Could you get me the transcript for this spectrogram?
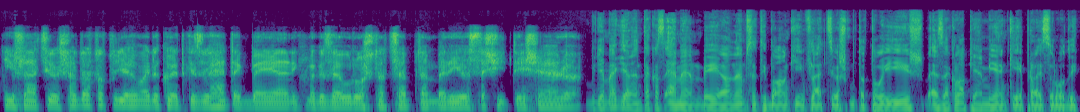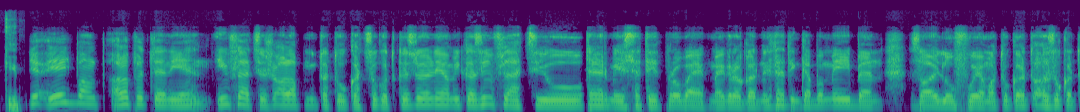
inflációs adatot. Ugye majd a következő hetekben jelenik meg az Eurostat szeptemberi összesítése erről. Ugye megjelentek az MNB, a Nemzeti Bank inflációs mutatói is. Ezek alapján milyen kép rajzolódik ki? Ja, jegybank alapvetően ilyen inflációs alapmutatókat szokott közölni, amik az infláció természetét próbálják megragadni, tehát inkább a mélyben zajló folyamatokat, azokat,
